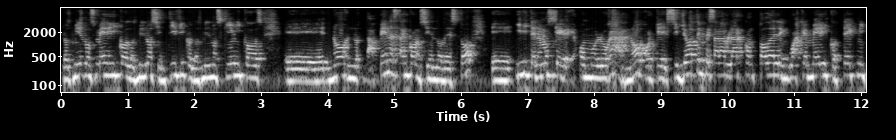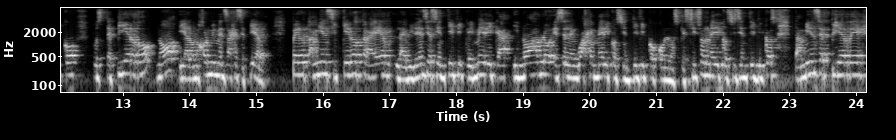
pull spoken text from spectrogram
Los mismos médicos, los mismos científicos, los mismos químicos, no, apenas están conociendo de esto y tenemos que homologar, ¿no? Porque si yo te empezara a hablar con todo el lenguaje médico técnico, pues te pierdo, ¿no? Y a lo mejor mi mensaje se pierde. Pero también si quiero traer la evidencia científica y médica y no hablo ese lenguaje médico científico con los que sí son médicos y científicos, también se pierde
